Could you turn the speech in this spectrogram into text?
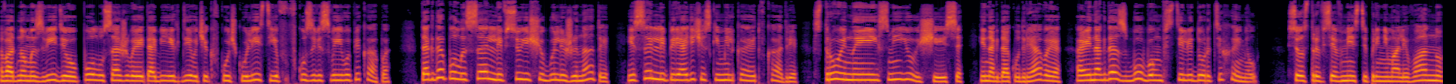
В одном из видео Пол усаживает обеих девочек в кучку листьев в кузове своего пикапа. Тогда Пол и Салли все еще были женаты, и Селли периодически мелькает в кадре, стройная и смеющаяся, иногда кудрявая, а иногда с бобом в стиле Дороти Хэмилл. Сестры все вместе принимали ванну,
